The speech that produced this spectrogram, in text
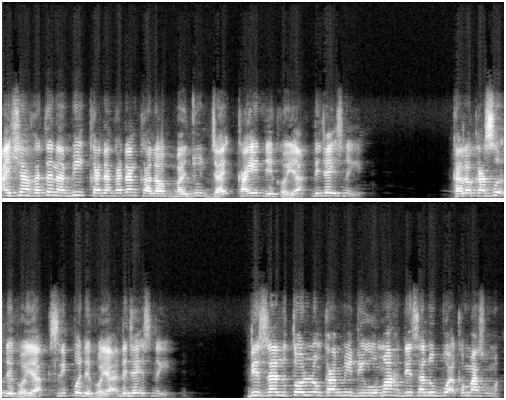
Aisyah kata Nabi kadang-kadang kalau baju jahit, kain dia koyak, dia jahit sendiri. Kalau kasut dia koyak, selipar dia koyak, dia jahit sendiri. Dia selalu tolong kami di rumah, dia selalu buat kemas rumah.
